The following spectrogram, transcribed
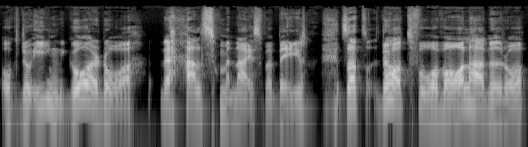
Och då ingår då allt som är nice med bil. Så att du har två val här nu då.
